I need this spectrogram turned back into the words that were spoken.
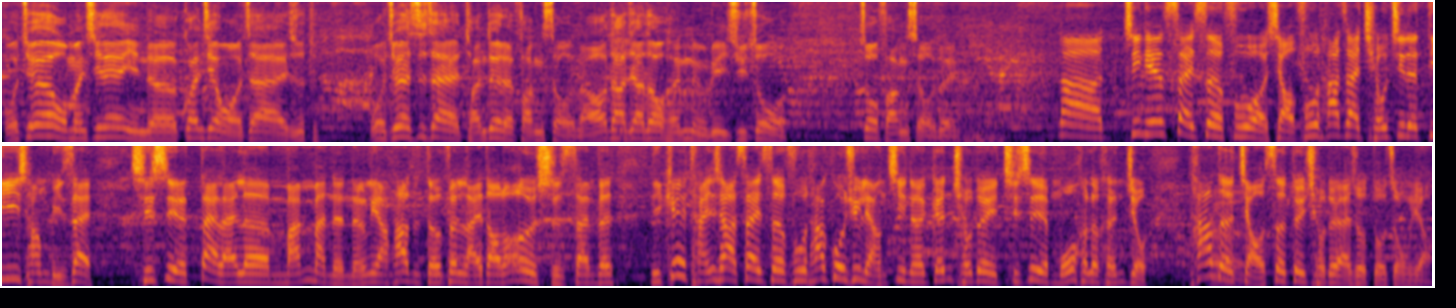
我觉得我们今天赢的关键，我在就是，我觉得是在团队的防守，然后大家都很努力去做 做防守，对。那今天塞瑟夫哦，小夫他在球季的第一场比赛，其实也带来了满满的能量，他的得分来到了二十三分。你可以谈一下塞瑟夫，他过去两季呢跟球队其实也磨合了很久，他的角色对球队来说多重要？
